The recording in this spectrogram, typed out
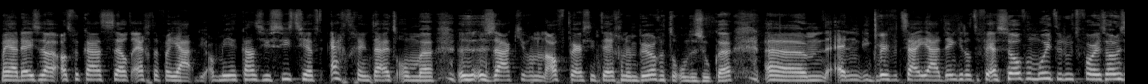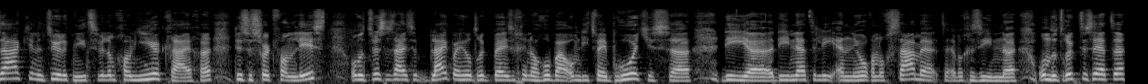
Maar ja, deze advocaat stelt echter van ja, die Amerikaanse justitie heeft echt geen tijd om uh, een, zaakje van een afpersing tegen een burger te onderzoeken. Um, en Griffith zei, ja, denk je dat de VS zoveel moeite doet voor zo'n zaakje? Natuurlijk niet. Ze willen hem gewoon hier krijgen. Is een soort van list. Ondertussen zijn ze blijkbaar heel druk bezig in Aruba om die twee broertjes uh, die, die Natalie en Joran nog samen te hebben gezien onder druk te zetten.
